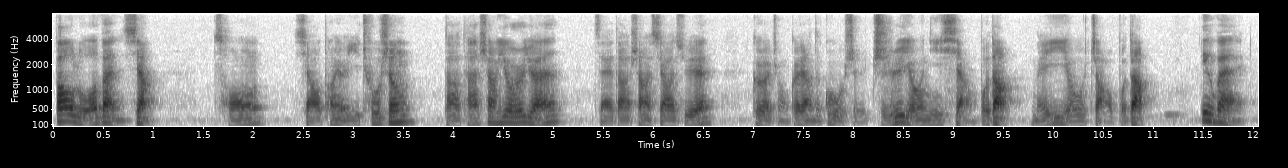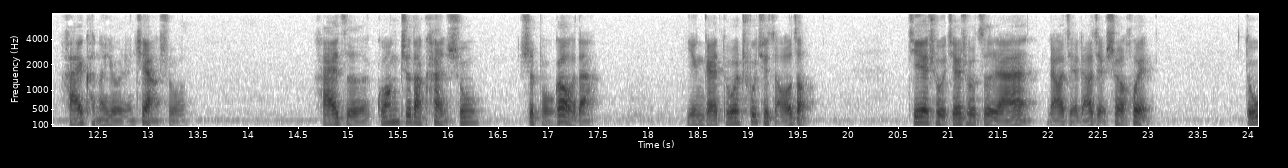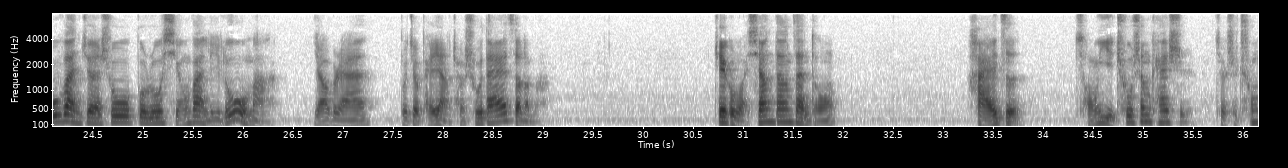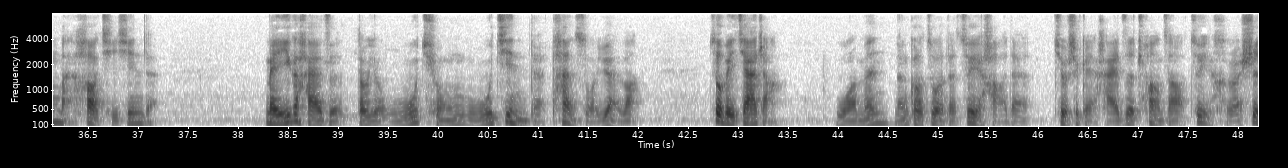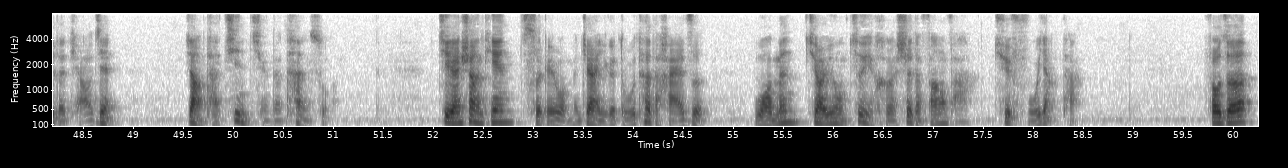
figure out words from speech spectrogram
包罗万象。从小朋友一出生到他上幼儿园，再到上小学，各种各样的故事，只有你想不到，没有找不到。另外，还可能有人这样说：孩子光知道看书是不够的，应该多出去走走，接触接触自然，了解了解社会。读万卷书不如行万里路嘛，要不然不就培养成书呆子了吗？这个我相当赞同。孩子从一出生开始就是充满好奇心的，每一个孩子都有无穷无尽的探索愿望。作为家长，我们能够做的最好的就是给孩子创造最合适的条件，让他尽情的探索。既然上天赐给我们这样一个独特的孩子，我们就要用最合适的方法去抚养他，否则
